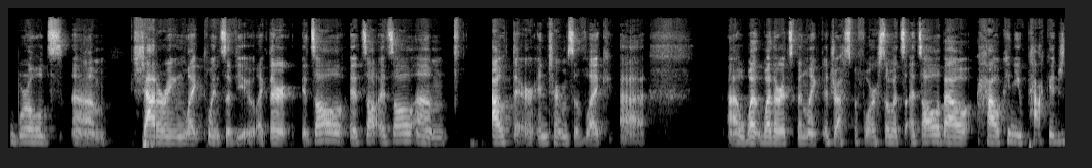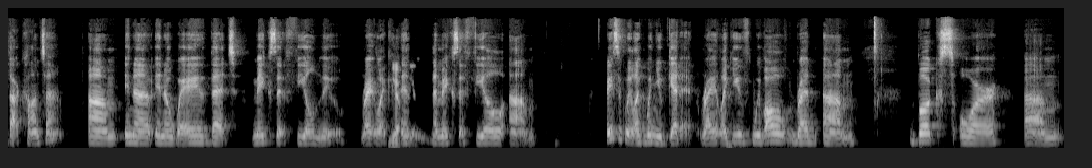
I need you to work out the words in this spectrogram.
worlds um, shattering like points of view. Like they're it's all it's all it's all um, out there in terms of like uh, uh, wh- whether it's been like addressed before. So it's it's all about how can you package that content um, in a in a way that makes it feel new right? Like yep. that makes it feel um, basically like when you get it right? Like you've we've all read um, books or um,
